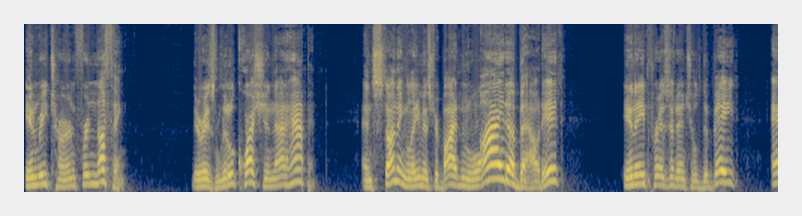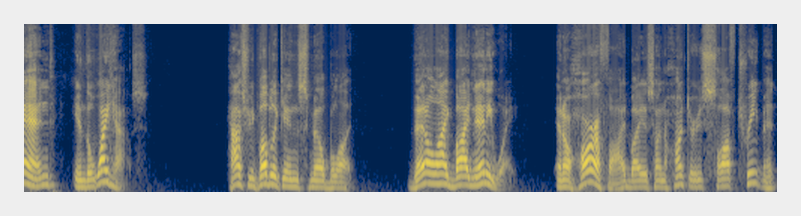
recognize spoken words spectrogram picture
in return for nothing. There is little question that happened. And stunningly, Mr. Biden lied about it in a presidential debate and in the White House. House Republicans smell blood. They don't like Biden anyway and are horrified by his son Hunter's soft treatment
